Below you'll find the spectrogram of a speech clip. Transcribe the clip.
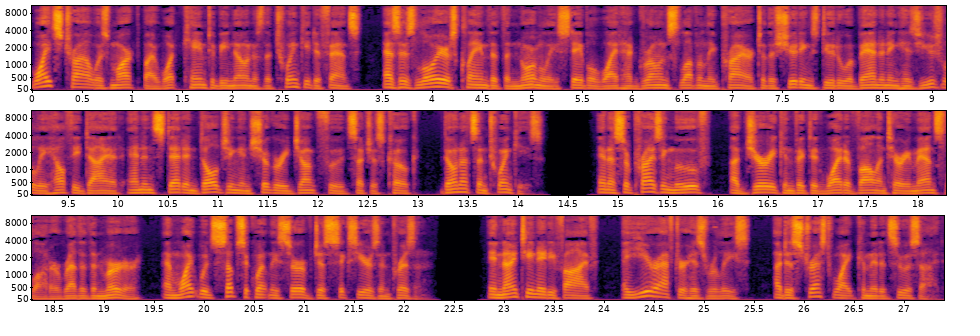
White's trial was marked by what came to be known as the Twinkie defense, as his lawyers claimed that the normally stable White had grown slovenly prior to the shootings due to abandoning his usually healthy diet and instead indulging in sugary junk food such as Coke, donuts, and Twinkies. In a surprising move, a jury convicted White of voluntary manslaughter rather than murder, and White would subsequently serve just six years in prison. In 1985, a year after his release, a distressed White committed suicide.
